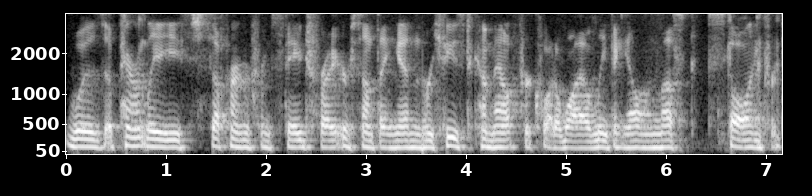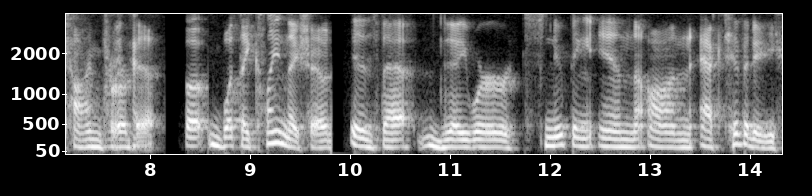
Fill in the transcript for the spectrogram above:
was apparently suffering from stage fright or something and refused to come out for quite a while, leaving Elon Musk stalling for time for a bit. But what they claim they showed is that they were snooping in on activity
